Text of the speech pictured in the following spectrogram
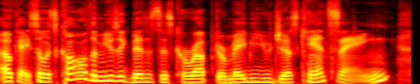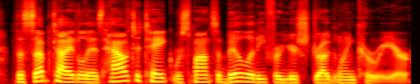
Okay, so it's called The Music Business is Corrupt, or Maybe You Just Can't Sing. The subtitle is How to Take Responsibility for Your Struggling Career.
